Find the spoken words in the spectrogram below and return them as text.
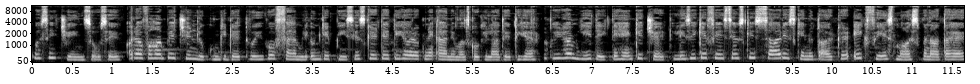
उसी चेनसो से। और अब वहाँ पे जिन लोगों की डेथ हुई, वो फैमिली उनके पीसेस कर देती है और अपने एनिमल्स को खिला देती है। और फिर हम ये देखते हैं कि जेट लिजी के फेस से उसकी सारी स्किन उतार कर एक फेस मास्क बनाता है,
